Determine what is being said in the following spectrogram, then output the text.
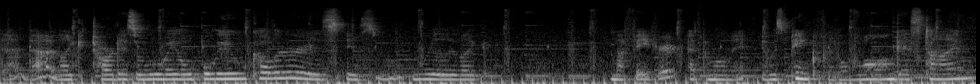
That, that like TARDIS royal blue color is, is really like my favorite at the moment. It was pink for the longest time,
